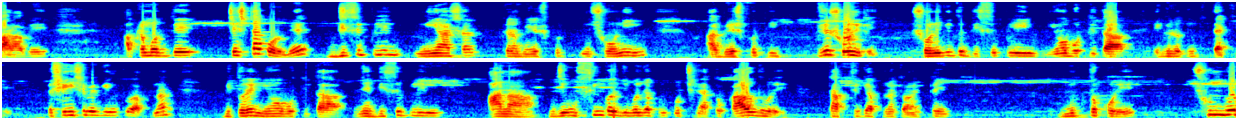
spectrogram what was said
বাড়াবে। আপনার মধ্যে চেষ্টা করবে ডিসিপ্লিন নিয়ে আসার কারণ বৃহস্পতি, শনি আর বৃহস্পতি, বিশেষ শনিটাই শনি কিন্তু ডিসিপ্লিন নিয়মবর্তিতা, এগুলো কিন্তু দেখে। তো সেই হিসেবে কিন্তু আপনার ভিতরে নিয়মবর্তিতা, যে ডিসিপ্লিন আনা, যে উচ্ছৃঙ্খল জীবনযাপন করছেন এত কাল ধরে, তার থেকে আপনাকে অনেকটাই মুক্ত করে সুন্দর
